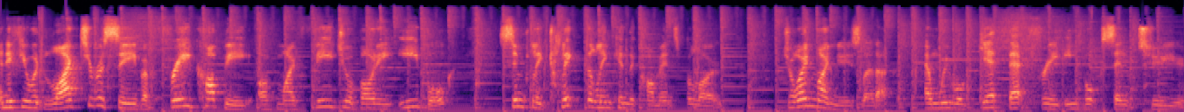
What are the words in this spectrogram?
And if you would like to receive a free copy of my Feed Your Body ebook, simply click the link in the comments below join my newsletter, and we will get that free ebook sent to you.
